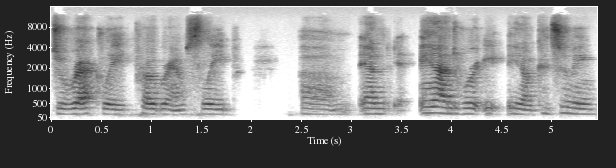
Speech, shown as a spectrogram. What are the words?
directly program sleep, um, and and we're you know consuming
